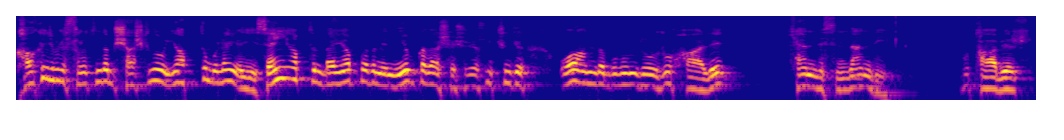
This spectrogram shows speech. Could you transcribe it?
Kalkınca böyle suratında bir şaşkınlık. Yaptım ulan ya. Sen yaptın ben yapmadım. Yani niye bu kadar şaşırıyorsun? Çünkü o anda bulunduğu ruh hali kendisinden değil. Bu tabir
